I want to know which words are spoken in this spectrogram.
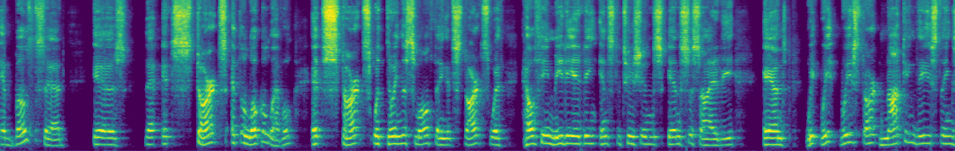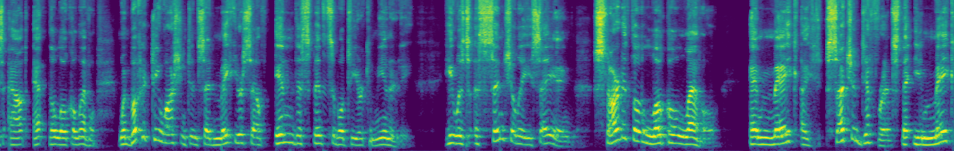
have both said is that it starts at the local level. It starts with doing the small thing. It starts with healthy mediating institutions in society. And we, we, we start knocking these things out at the local level. When Booker T. Washington said, make yourself indispensable to your community, he was essentially saying, start at the local level and make a, such a difference that you make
